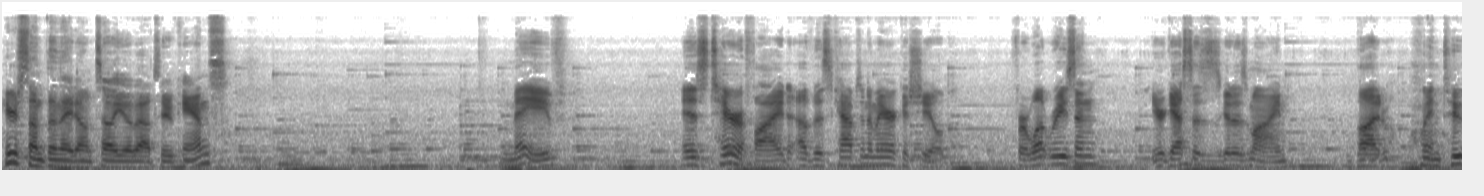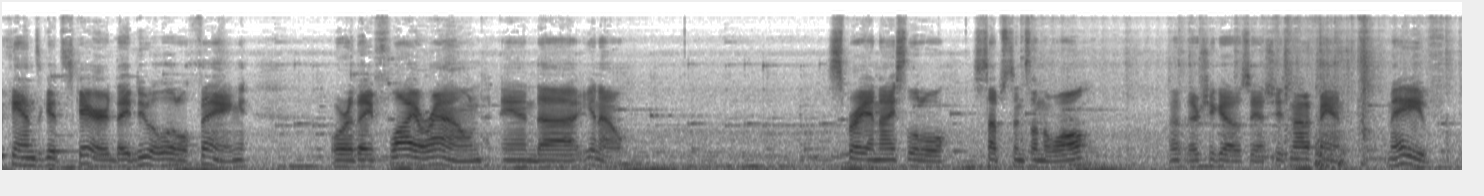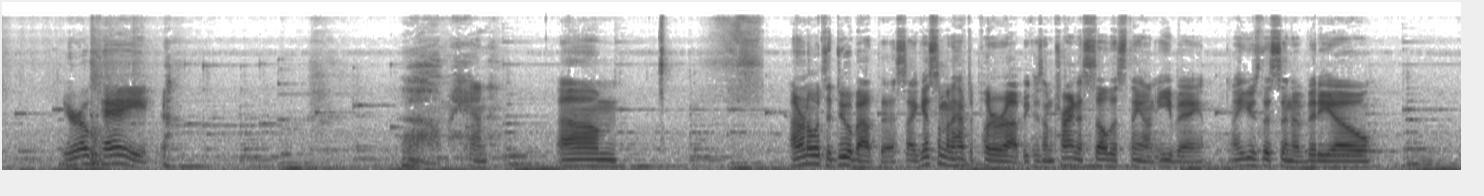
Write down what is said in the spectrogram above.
Here's something they don't tell you about toucans. Maeve is terrified of this Captain America shield. For what reason? Your guess is as good as mine. But when toucans get scared, they do a little thing, or they fly around and, uh, you know, spray a nice little substance on the wall. Oh, there she goes. Yeah, she's not a fan. Maeve, you're okay. oh, man. Um, I don't know what to do about this. I guess I'm going to have to put her up because I'm trying to sell this thing on eBay. I used this in a video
